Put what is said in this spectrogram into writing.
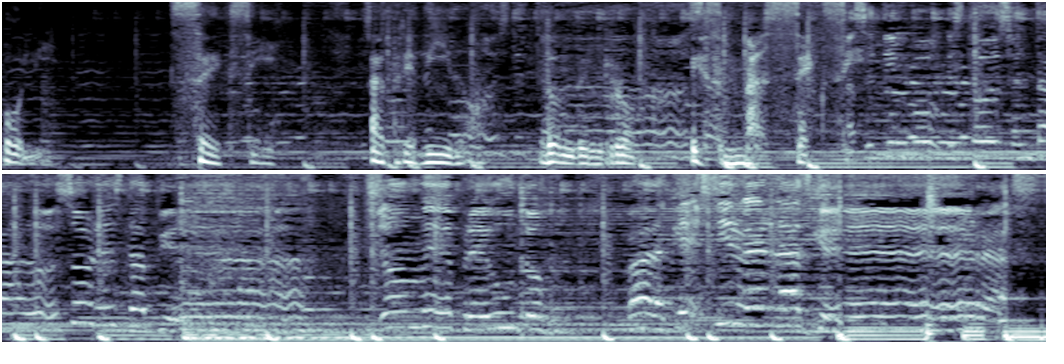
Al Boli. Sexy, atrevido, donde el rock es más sexy. Hace tiempo que estoy sentado sobre esta piedra. Yo me pregunto, ¿para qué sirven las guerras?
